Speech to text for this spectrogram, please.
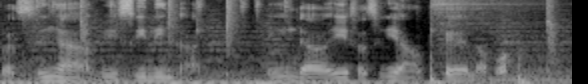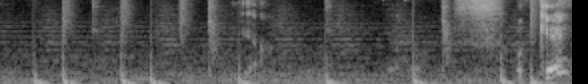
But singabi silingana. Enye indawo yesasikuya ngakuphela bo yeah yabo. Okay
